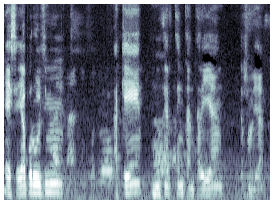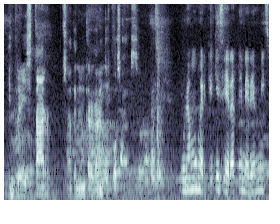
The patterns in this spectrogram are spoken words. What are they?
Este, ya por último, ¿a qué mujer te encantaría, personalidad, entrevistar, o sea, tener un cargar en tus podcasts? Una mujer que quisiera tener en mis...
